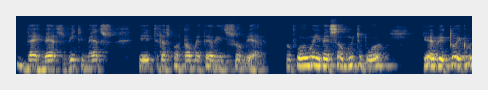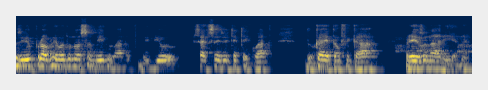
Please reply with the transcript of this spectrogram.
10 metros, 20 metros e transportar o meteorito sobre ela. Então foi uma invenção muito boa que evitou, inclusive, o problema do nosso amigo lá no 1784, do carretão ficar preso na areia. Né?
